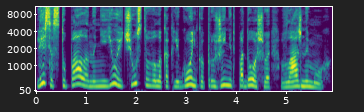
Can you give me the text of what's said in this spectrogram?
Леся ступала на нее и чувствовала, как легонько пружинит подошвы влажный мох.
